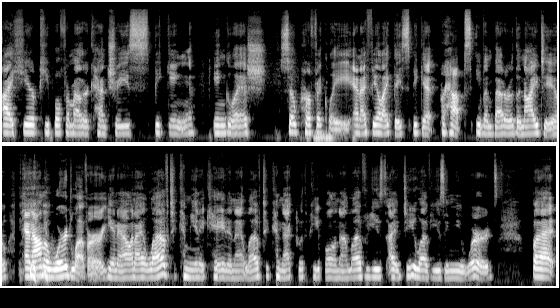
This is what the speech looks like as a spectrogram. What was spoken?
I hear people from other countries speaking English so perfectly and I feel like they speak it perhaps even better than I do. And I'm a word lover, you know, and I love to communicate and I love to connect with people and I love use I do love using new words. But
